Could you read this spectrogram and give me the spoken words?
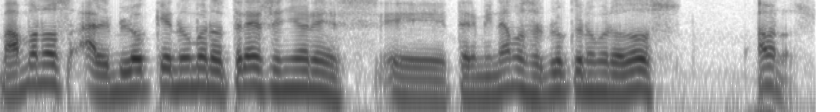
vámonos al bloque número 3, señores. Eh, terminamos el bloque número 2. Vámonos.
